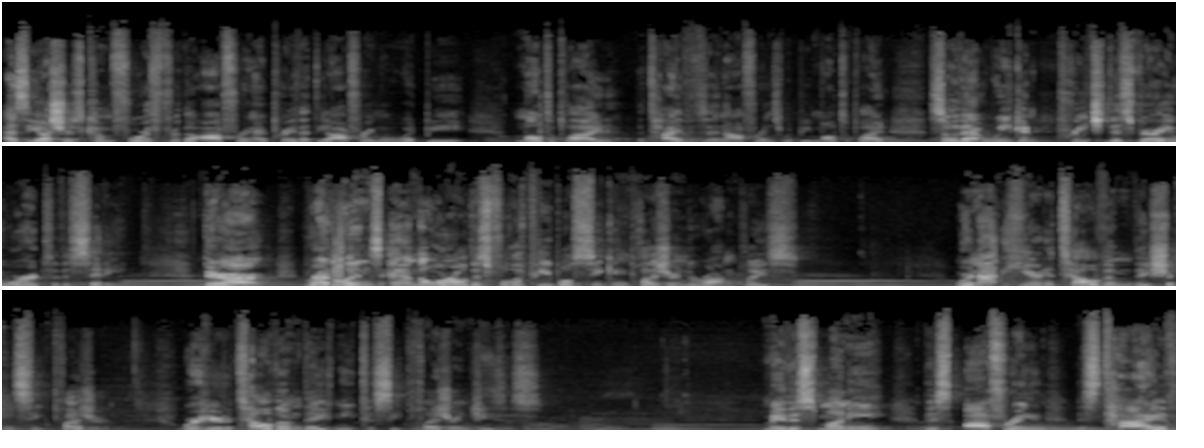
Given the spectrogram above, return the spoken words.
As the ushers come forth for the offering, I pray that the offering would be multiplied, the tithes and offerings would be multiplied, so that we could preach this very word to the city. There are, Redlands and the world is full of people seeking pleasure in the wrong place. We're not here to tell them they shouldn't seek pleasure. We're here to tell them they need to seek pleasure in Jesus. May this money, this offering, this tithe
